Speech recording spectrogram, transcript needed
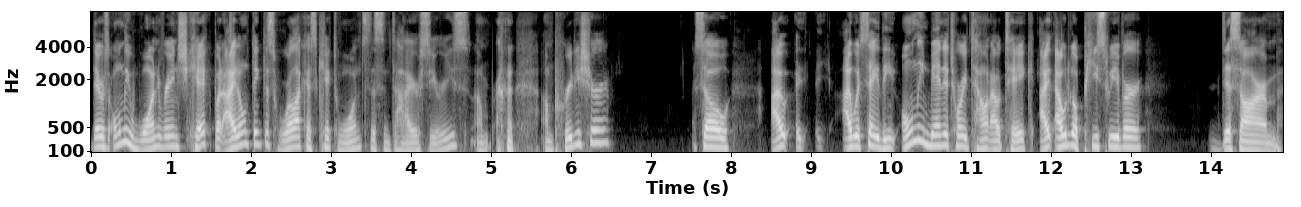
There's only one range kick, but I don't think this Warlock has kicked once this entire series. I'm I'm pretty sure. So I I would say the only mandatory talent I would take, I, I would go Peace Weaver, Disarm,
